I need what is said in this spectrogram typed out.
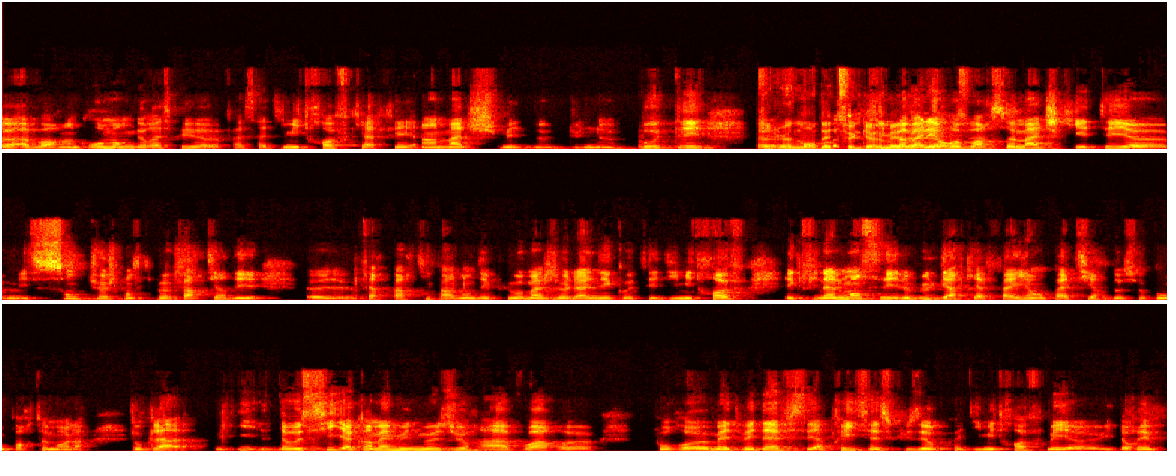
euh, avoir un gros manque de respect euh, face à Dimitrov qui a fait un match mais d'une beauté. Qui lui a euh, demandé de se calmer, peuvent aller revoir ce match qui était euh, mais somptueux. Je pense qu'il peut partir des, euh, faire partie pardon, des plus hauts matchs de l'année côté Dimitrov et que finalement c'est le Bulgare qui a failli en pâtir de ce comportement-là. Donc là, il, là aussi, il y a quand même une mesure à avoir euh, pour euh, Medvedev. C'est après, il s'est excusé auprès de Dimitrov, mais euh, il aurait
